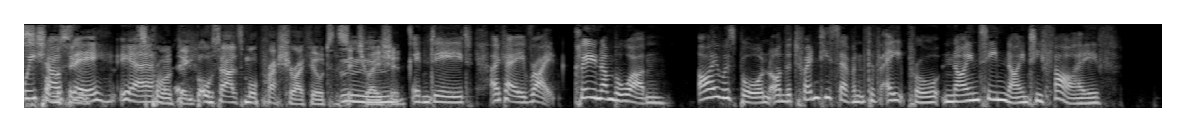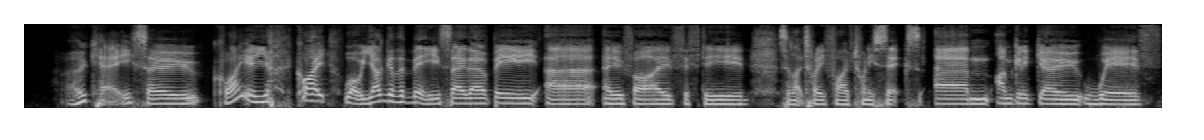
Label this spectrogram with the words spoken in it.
we shall see. Yeah, it's promising, but also adds more pressure. I feel to the situation. Mm, indeed. Okay, right. Clue number one. I was born on the 27th of April, 1995. Okay, so quite a quite well younger than me. So there'll be uh 05, 15, so like 25, 26. Um, I'm going to go with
